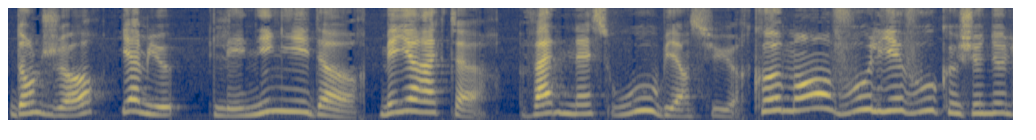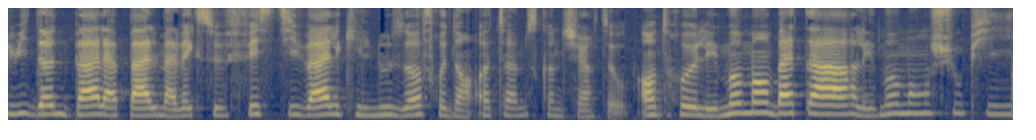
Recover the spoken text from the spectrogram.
dans le genre, il y a mieux. Les Nigni d'or, meilleur acteur, Van Ness Wu, bien sûr. Comment vouliez-vous que je ne lui donne pas la palme avec ce festival qu'il nous offre dans Autumn's Concerto? Entre les moments bâtards, les moments choupis,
